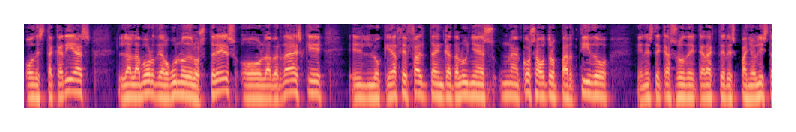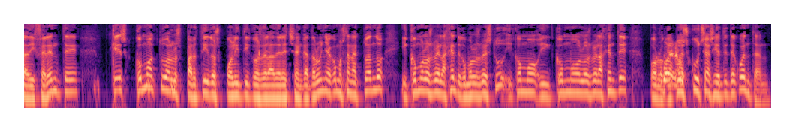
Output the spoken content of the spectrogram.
o destacarías la labor de alguno de los tres o la verdad es que lo que hace falta en Cataluña es una cosa, otro partido, en este caso de carácter españolista diferente? ¿Qué es, ¿Cómo actúan los partidos políticos de la derecha en Cataluña? ¿Cómo están actuando? ¿Y cómo los ve la gente? ¿Cómo los ves tú? ¿Y cómo, y cómo los ve la gente por lo que tú escuchas y a ti te cuentan?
